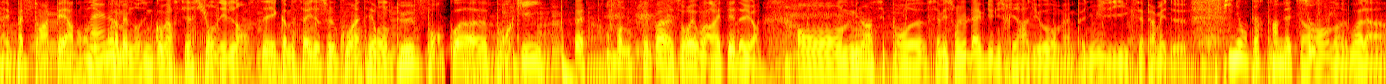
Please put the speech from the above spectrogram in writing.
n'avait pas de temps à perdre. On Bah est non. quand même dans une conversation, on est lancé comme ça et d'un seul coup interrompu. Pourquoi euh, Pour qui? On ne sait pas. C'est vrai, on va arrêter d'ailleurs. On... Mais non, c'est pour, euh, vous savez, sur le live de Nutri Radio, on met un peu de musique, ça permet de, puis nous, on peut reprendre notre souffle. voilà.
